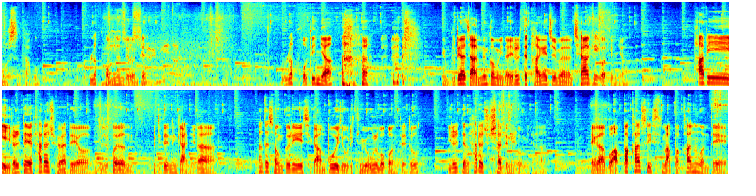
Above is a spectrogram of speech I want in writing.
궁을 쓴다고? 올라프 없는데 근데? 믿어라. 올라프 어딨냐? 무리하지 않는 겁니다. 이럴 때 당해주면 최악이거든요. 탑이 이럴 때 사려줘야 돼요. 무조건 무리되는 게 아니라 상대 정글이 지금 안 보이죠. 우리 팀 용을 먹었는데도 이럴 땐 사려주셔야 되는 겁니다. 내가 뭐 압박할 수 있으면 압박하는 건데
